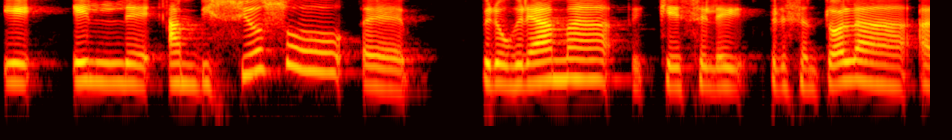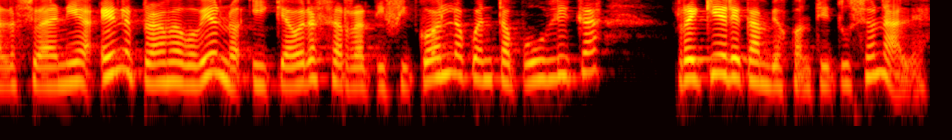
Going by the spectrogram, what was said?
el ambicioso programa que se le presentó a la, ciudadanía en el programa de gobierno y que ahora se ratificó en la cuenta pública, requiere cambios constitucionales.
